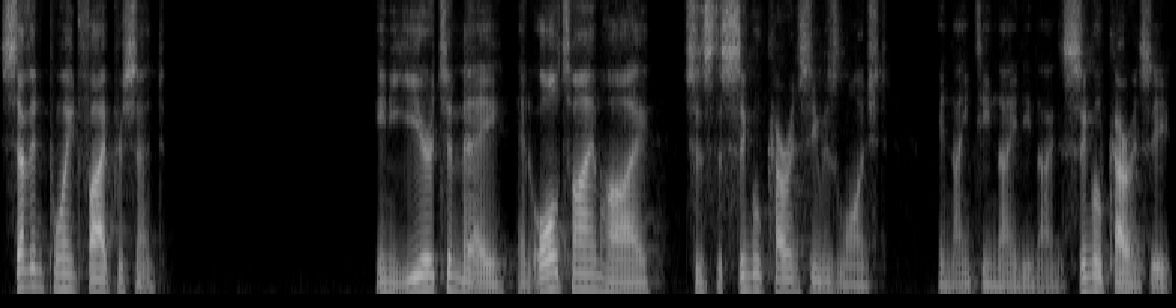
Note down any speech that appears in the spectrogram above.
7.5% in a year to May, an all time high since the single currency was launched in 1999. The single currency,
